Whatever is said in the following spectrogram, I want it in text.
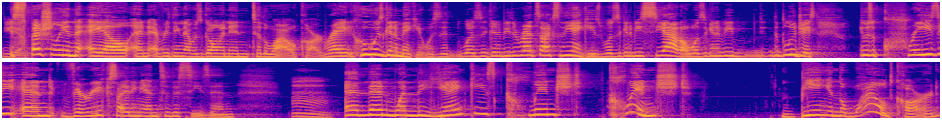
Especially in the AL and everything that was going into the wild card, right? Who was going to make it? Was it was it going to be the Red Sox and the Yankees? Was it going to be Seattle? Was it going to be the Blue Jays? It was a crazy end, very exciting end to the season. And then when the Yankees clinched clinched being in the wild card,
